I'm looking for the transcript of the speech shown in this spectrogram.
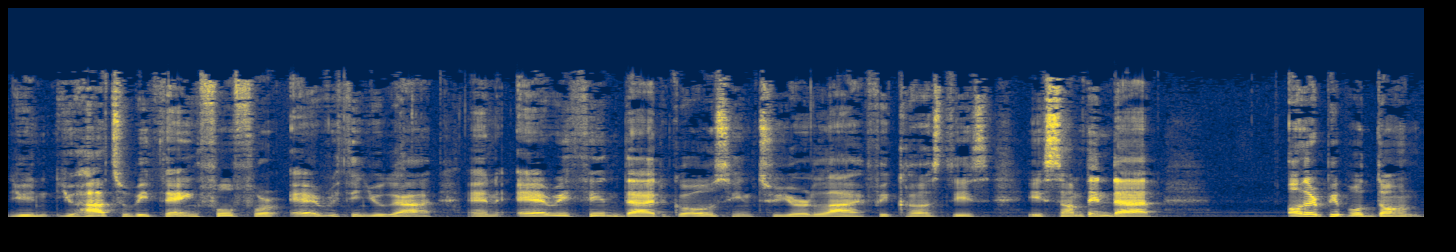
you you have to be thankful for everything you got and everything that goes into your life because this is something that other people don't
